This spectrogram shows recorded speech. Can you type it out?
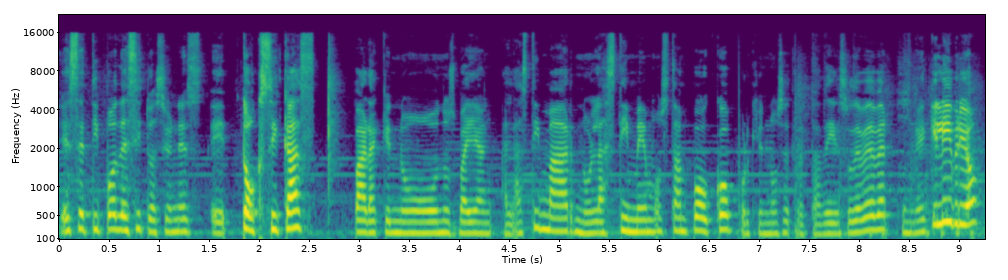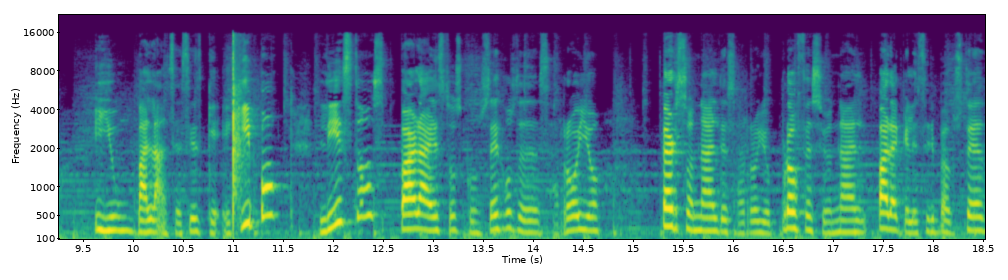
ese tipo de situaciones eh, tóxicas para que no nos vayan a lastimar, no lastimemos tampoco, porque no se trata de eso, debe haber un equilibrio y un balance. Así es que equipo, listos para estos consejos de desarrollo personal, desarrollo profesional, para que le sirva a usted,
